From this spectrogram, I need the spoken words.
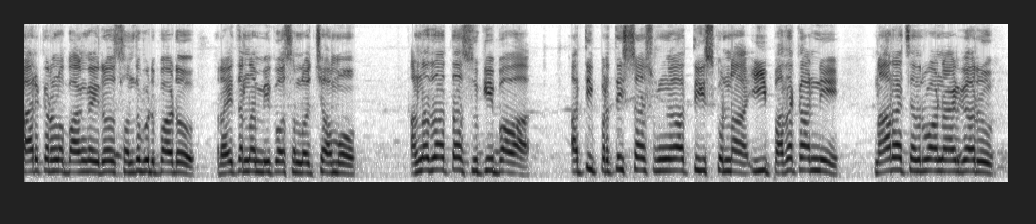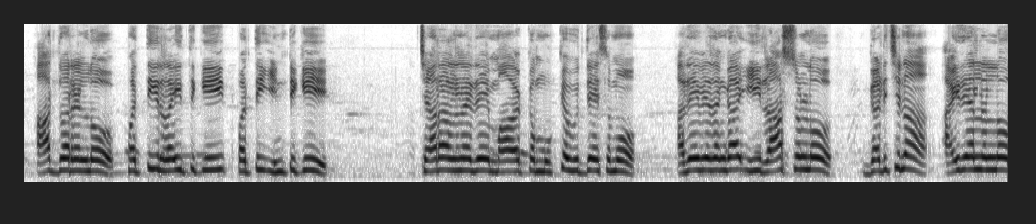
కార్యక్రమంలో భాగంగా ఈరోజు సొంతగుడిపాడు రైతన్న మీకోసంలో వచ్చాము. అన్నదాత సుఖీభవ. అతి ప్రతిష్టాత్మకంగా తీసుకున్న ఈ పథకాన్ని నారా చంద్రబాబు నాయుడు గారు ఆధ్వర్యంలో ప్రతి రైతుకి ప్రతి ఇంటికి చేరాలనేదే మా యొక్క ముఖ్య ఉద్దేశము. అదేవిధంగా ఈ రాష్ట్రంలో గడిచిన ఐదేళ్ళలో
